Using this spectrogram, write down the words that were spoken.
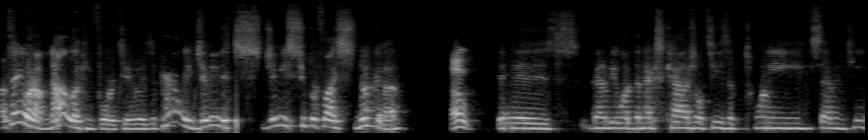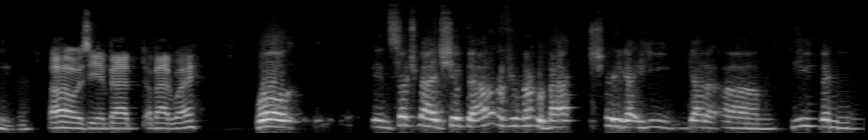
I'll tell you what I'm not looking forward to is apparently Jimmy the, Jimmy Superfly Snuka Oh, is going to be one of the next casualties of 2017. oh, is he in bad a bad way? Well, in such bad shape that I don't know if you remember back sure he got he got a um he been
